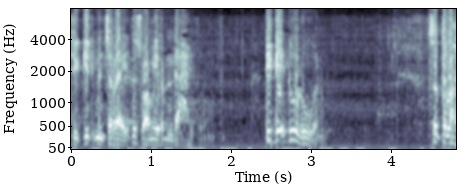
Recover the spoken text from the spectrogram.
dikit mencerai itu suami rendah itu. Didik dulu kan. Setelah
